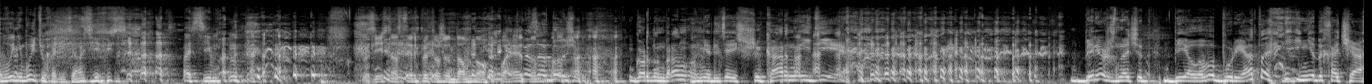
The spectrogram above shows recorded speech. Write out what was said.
Вы не будете уходить, я надеюсь. Спасибо. Здесь нас терпит уже давно, поэтому... Гордон Браун, у меня для тебя есть шикарная идея. Берешь, значит, белого бурята и недохача.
